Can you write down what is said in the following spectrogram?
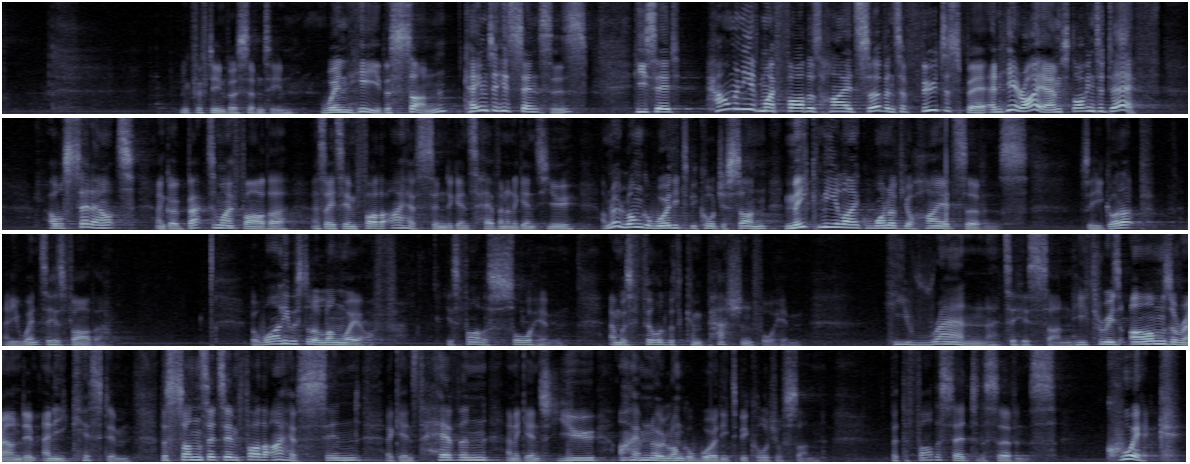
Luke 15, verse 17. When he, the son, came to his senses, he said, How many of my father's hired servants have food to spare, and here I am starving to death? I will set out and go back to my father and say to him, Father, I have sinned against heaven and against you. I'm no longer worthy to be called your son. Make me like one of your hired servants. So he got up and he went to his father. But while he was still a long way off, his father saw him and was filled with compassion for him. He ran to his son. He threw his arms around him and he kissed him. The son said to him, Father, I have sinned against heaven and against you. I am no longer worthy to be called your son. But the father said to the servants, Quick,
